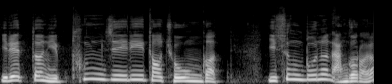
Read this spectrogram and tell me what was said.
이랬던 이 품질이 더 좋은 것. 이 승부는 안 걸어요?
